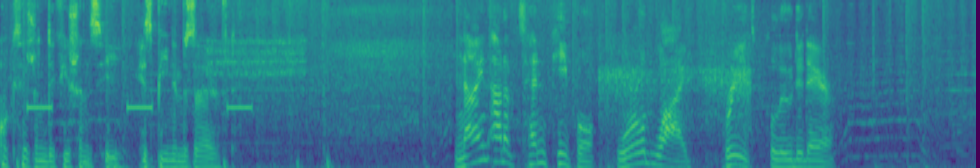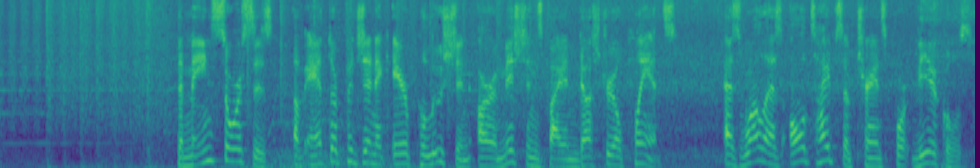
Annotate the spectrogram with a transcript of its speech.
Oxygen deficiency is being observed. 9 out of 10 people worldwide breathe polluted air. The main sources of anthropogenic air pollution are emissions by industrial plants, as well as all types of transport vehicles,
